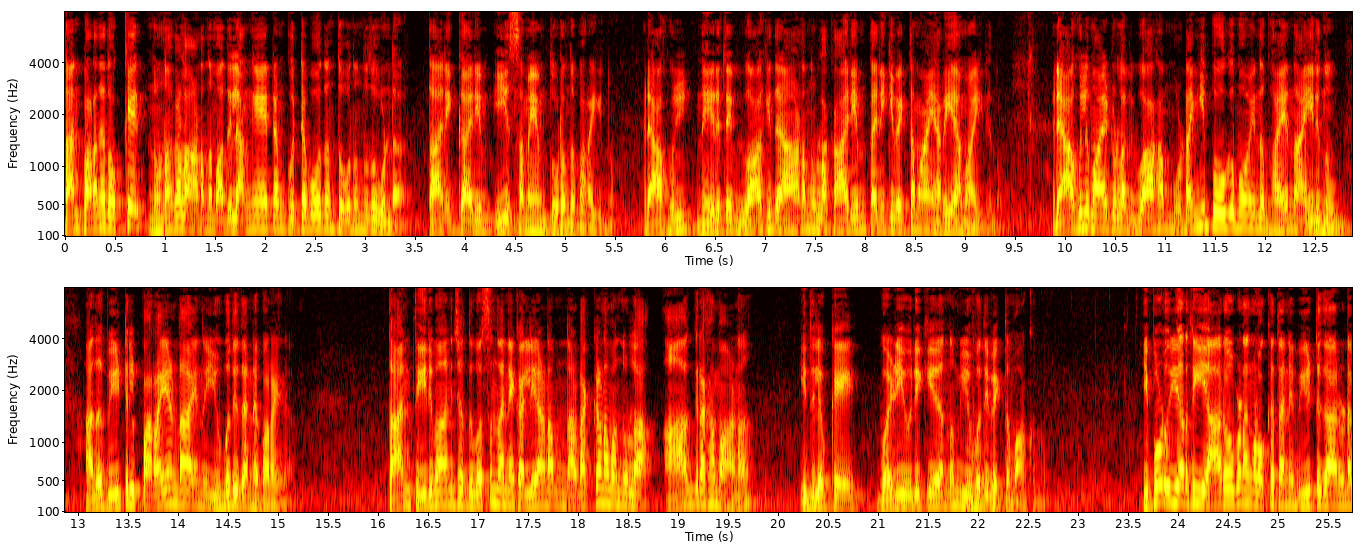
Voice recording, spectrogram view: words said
താൻ പറഞ്ഞതൊക്കെ നുണകളാണെന്നും അതിൽ അങ്ങേയറ്റം കുറ്റബോധം തോന്നുന്നതുകൊണ്ട് താൻ ഇക്കാര്യം ഈ സമയം തുറന്നു പറയുന്നു. രാഹുൽ നേരത്തെ വിവാഹിതനാണെന്നുള്ള കാര്യം തനിക്ക് വ്യക്തമായി അറിയാമായിരുന്നു. രാഹുലുമായിട്ടുള്ള വിവാഹം മുടങ്ങിപ്പോകുമോ എന്ന് ഭയന്നായിരുന്നു. അത് വീട്ടിൽ പറയണ്ട എന്ന് യുവതി തന്നെ പറയുന്നത്. താൻ തീരുമാനിച്ച ദിവസം തന്നെ കല്യാണം നടക്കണമെന്നുള്ള ആഗ്രഹമാണ് ഇതിലൊക്കെ വഴിയൊരുക്കിയതെന്നും യുവതി വ്യക്തമാക്കുന്നു. ഇപ്പോൾ ഉയർത്തിയ ഈ ആരോപണങ്ങളൊക്കെ തന്നെ വീട്ടുകാരുടെ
